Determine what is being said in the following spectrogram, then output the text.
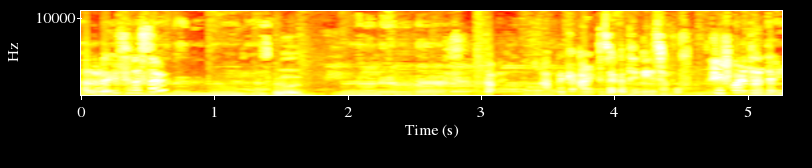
ভালো লেগেছে না স্যার? গুড আপনাকে আরেকটা জায়গাতে নিয়ে যাব। শেষ করে তাড়াতাড়ি।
